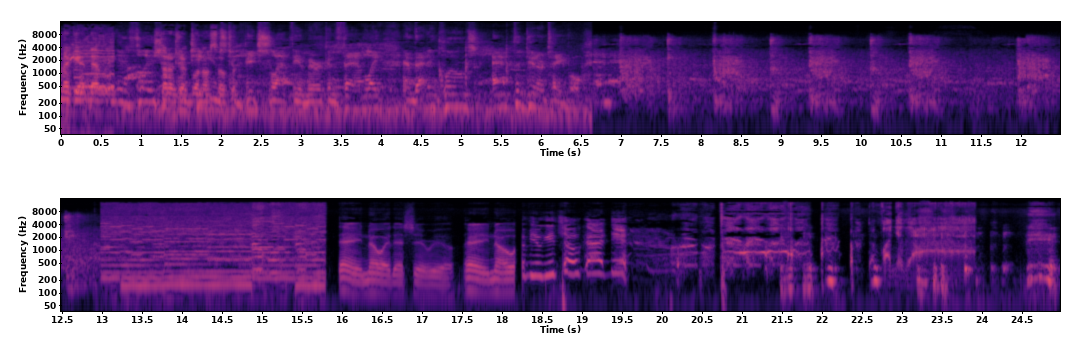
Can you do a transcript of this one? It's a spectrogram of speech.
Megérdemli. Inflation Darazsak continues gonoszok. to bitch slap the American family, and that includes at the dinner table. Ain't no way that shit real. There ain't no way. If you get your goddamn. Ah! the fuck is that?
